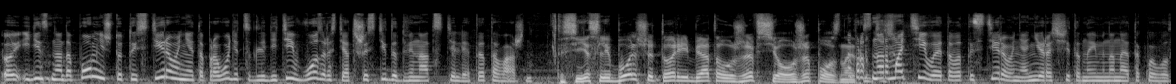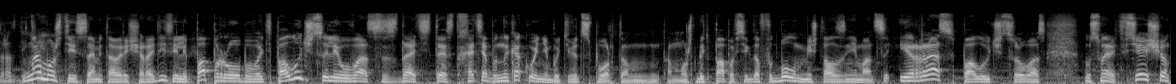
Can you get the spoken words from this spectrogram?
Э, единственное, надо помнить, что тестирование это проводится для детей в возрасте от 6 до 12 лет. Это важно. То есть, если больше, то ребята уже все, уже поздно. А просто нормативы этого тестирования, они рассчитаны именно на такой возраст детей. Ну, можете и сами, товарищи родители, попробовать, получится ли у вас сдать тест хотя бы на какой-нибудь вид спорта. Там, может быть, папа всегда футболом мечтал заниматься, и раз получится у вас. Ну, смотрите, все еще,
